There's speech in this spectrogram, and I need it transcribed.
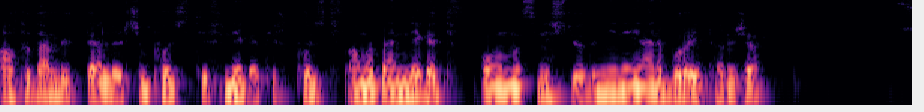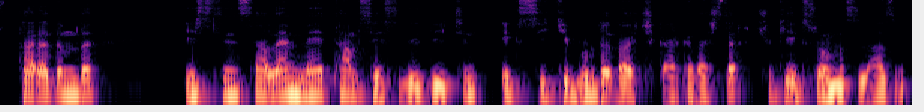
6'dan büyük değerler için pozitif, negatif, pozitif. Ama ben negatif olmasını istiyordum yine. Yani burayı tarayacağım. Taradığımda eşitliğini sağlayan m tam sayısı dediği için eksi 2 burada da açık arkadaşlar. Çünkü eksi olması lazım.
